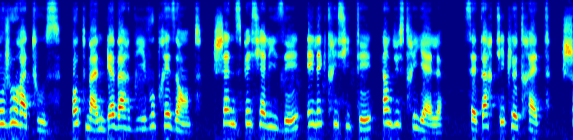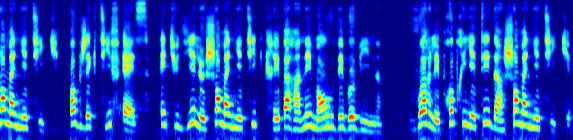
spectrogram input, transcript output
Bonjour à tous. Otman Gabardi vous présente. Chaîne spécialisée, électricité, industrielle. Cet article traite champ magnétique. Objectif S. Étudier le champ magnétique créé par un aimant ou des bobines. Voir les propriétés d'un champ magnétique.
